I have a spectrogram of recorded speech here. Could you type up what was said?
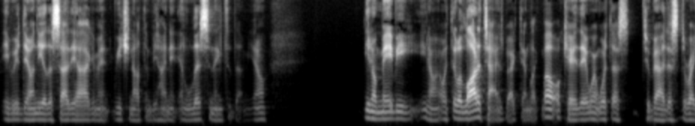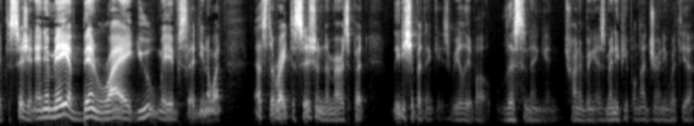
if they're on the other side of the argument, reaching out to them behind it and listening to them. You know, you know, maybe, you know, there were a lot of times back then, like, well, okay, they weren't with us. Too bad. This is the right decision. And it may have been right. You may have said, you know what, that's the right decision, the merits. But leadership, I think, is really about listening and trying to bring as many people on that journey with you.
